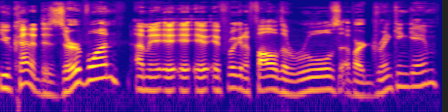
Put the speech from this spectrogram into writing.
you kind of deserve one. I mean, i- i- if we're going to follow the rules of our drinking game,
